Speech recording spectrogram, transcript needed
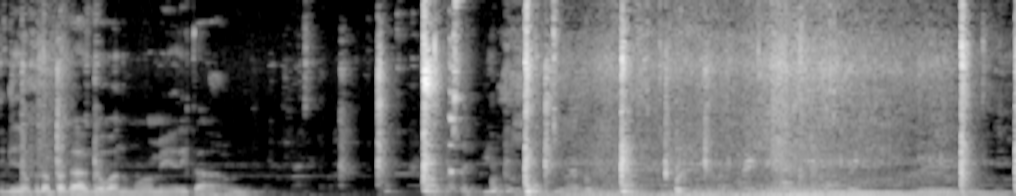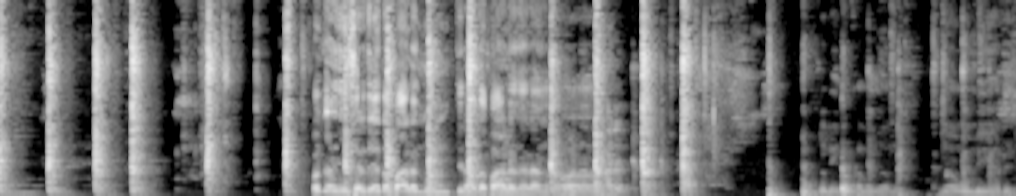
Kasi ganyan palang paggagawa ng mga Mary kahoy. Pag ganyan sir, tinatapalan mo, tinatapalan na lang. Ah, galing talaga, no? Mama Mary.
